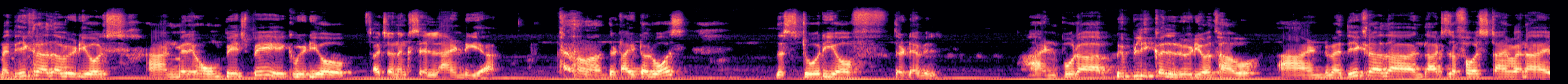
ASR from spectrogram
मैं देख रहा था वीडियोस एंड मेरे होम पेज पे एक वीडियो अचानक से लैंड गया। The title was the story of the devil and पूरा बिब्लिकल वीडियो था वो। एंड मैं देख रहा था that's the first time when I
